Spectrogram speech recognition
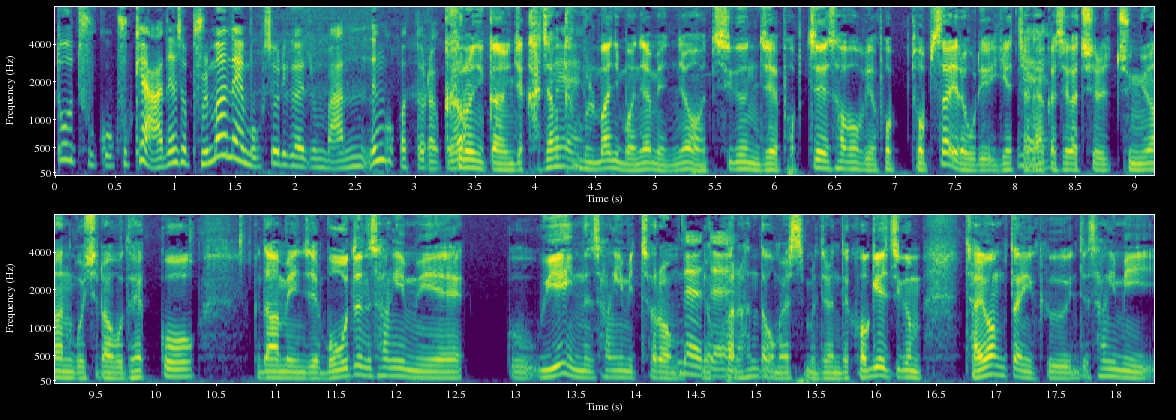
또 두고 국회 안에서 불만의 목소리가 좀 많은 것 같더라고요. 그러니까 이제 가장 큰 네. 불만이 뭐냐면요. 지금 이제 법제사법이야 법, 법사위라고 우리가 얘기했잖아요. 예. 아까 제가 제일 중요한 곳이라고도 했고 그 다음에 이제 모든 상임위에 그 위에 있는 상임위처럼 네, 네. 역할을 한다고 말씀을 드렸는데 거기에 지금 자유한국당이 그 이제 상임위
